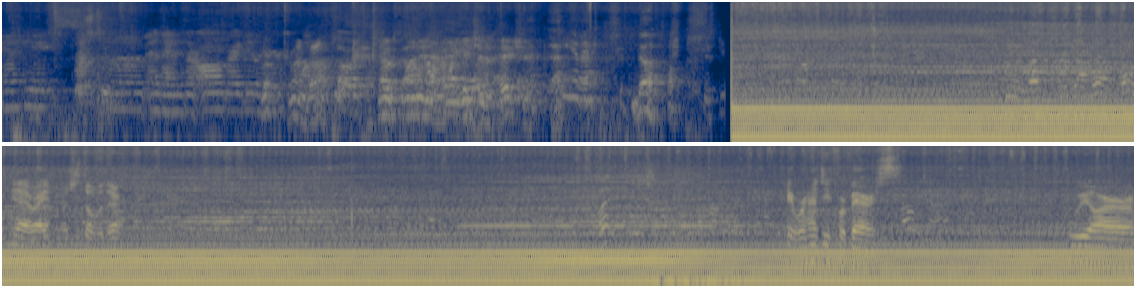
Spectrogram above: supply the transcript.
pancakes, um, and then they're all regular. Come on, Bob. No, come on in. I want to get you in a picture. Yeah, right. We're just bears. We are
